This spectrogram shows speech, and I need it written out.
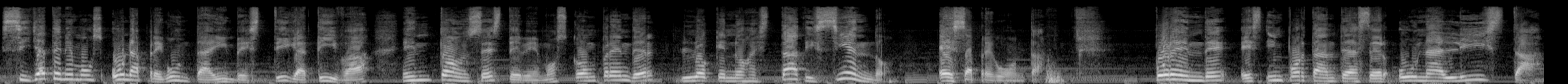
Si ya tenemos una pregunta investigativa, entonces debemos comprender lo que nos está diciendo esa pregunta. Por ende, es importante hacer una lista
